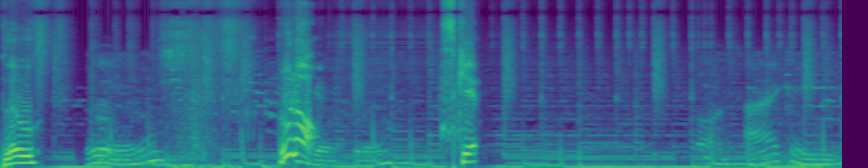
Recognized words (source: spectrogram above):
Blue. Blue. Uno. Go with blue. Skip. Oh, I can.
